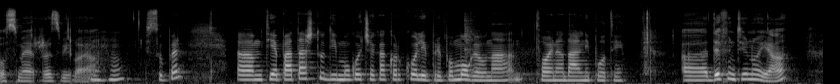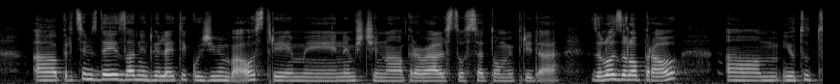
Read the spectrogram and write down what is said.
to smer razvilo. Ja. Uh -huh, super. Um, ti je pa ta študij mogoče kakorkoli pripomogel na tvoji nadaljni poti? Uh, definitivno ja. Uh, predvsem zdaj, zadnji dve leti, ko živim v Avstriji, mi nemščina, prevajalstvo, vse to mi pride zelo, zelo prav. Um, jo tudi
